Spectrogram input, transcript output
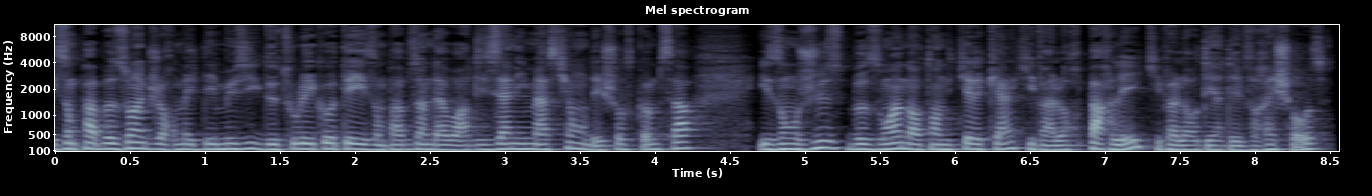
Ils n'ont pas besoin que je leur mette des musiques de tous les côtés. Ils n'ont pas besoin d'avoir des animations, des choses comme ça. Ils ont juste besoin d'entendre quelqu'un qui va leur parler, qui va leur dire des vraies choses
